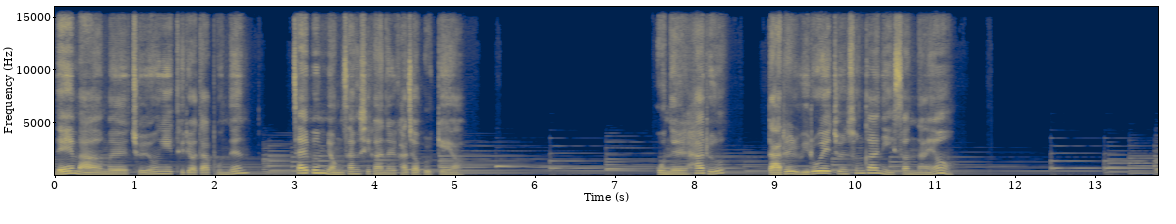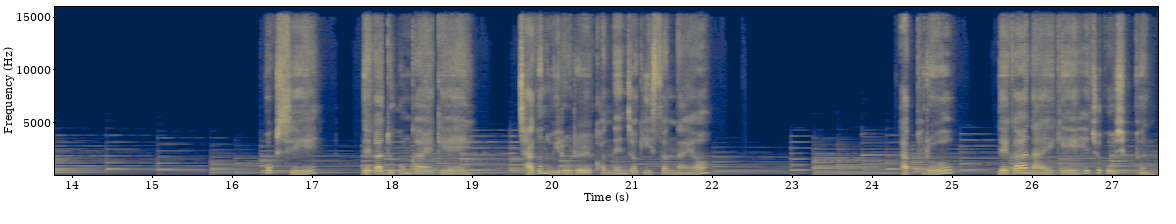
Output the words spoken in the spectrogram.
내 마음을 조용히 들여다보는 짧은 명상 시간을 가져볼게요. 오늘 하루 나를 위로해 준 순간이 있었나요? 혹시 내가 누군가에게 작은 위로를 건넨 적이 있었나요? 앞으로 내가 나에게 해주고 싶은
